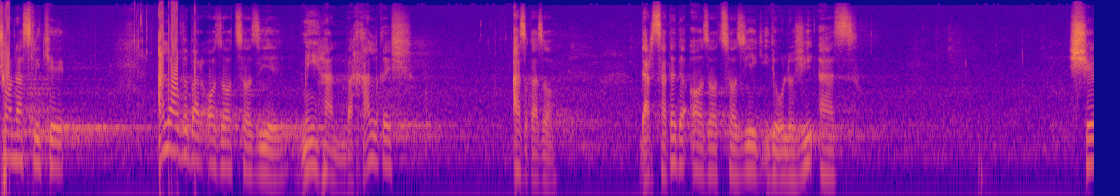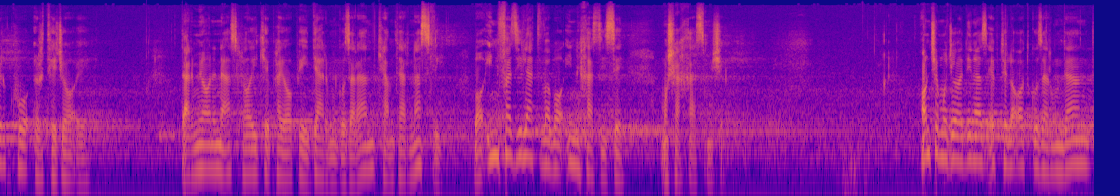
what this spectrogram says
خوشا نسلی که علاوه بر آزادسازی میهن و خلقش از غذا. در صدد آزادسازی یک ایدئولوژی از شرک و ارتجاع. در میان نسل هایی که پیاپی در میگذرند کمتر نسلی با این فضیلت و با این خصیصه مشخص میشه. آنچه مجاهدین از ابتلاعات گذروندند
